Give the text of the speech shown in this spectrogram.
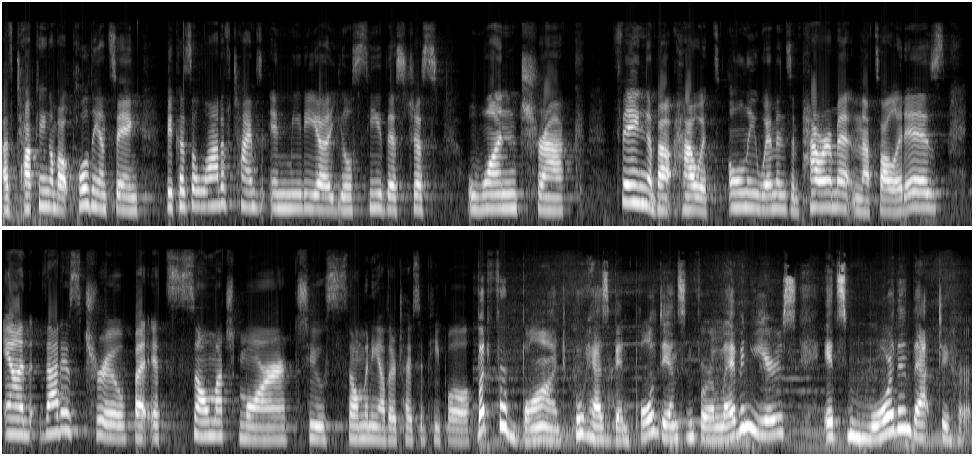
of talking about pole dancing because a lot of times in media you'll see this just one track thing about how it's only women's empowerment and that's all it is. And that is true, but it's so much more to so many other types of people. But for Bond, who has been pole dancing for 11 years, it's more than that to her.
